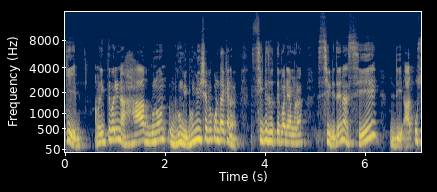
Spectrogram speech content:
কি? আমরা লিখতে পারি না, হাফ গুণন ভূমি। ভূমি হিসাবে কোনটা এখানে? সিডি ধরতে পারি আমরা। সিডি তাই না? সি ডি আর উস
